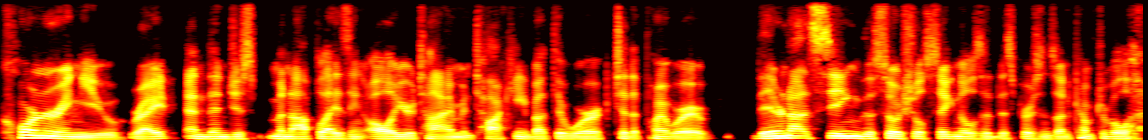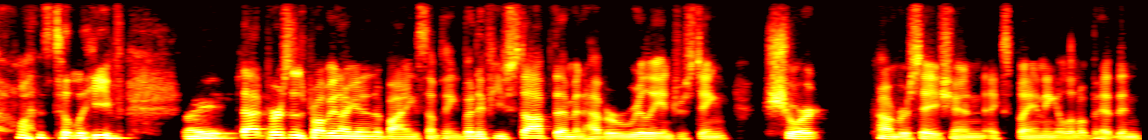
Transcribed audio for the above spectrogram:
cornering you, right? And then just monopolizing all your time and talking about their work to the point where they're not seeing the social signals that this person's uncomfortable wants to leave. Right. That person's probably not going to end up buying something. But if you stop them and have a really interesting short conversation explaining a little bit, then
